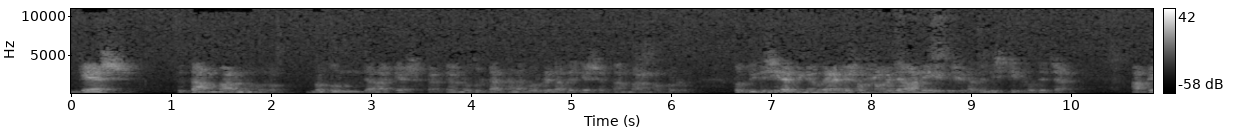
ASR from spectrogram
গ্যাস দাম বাড়ানো হলো। নতুন যারা গ্যাস নতুন কারখানা করবে, তাদের গ্যাসের দাম বাড়ানো হলো তো বিদেশিরা বিনিয়োগের আগে সবসময় জ্বালানি বিষয়টাতে নিশ্চিত হতে চায়। আপনি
